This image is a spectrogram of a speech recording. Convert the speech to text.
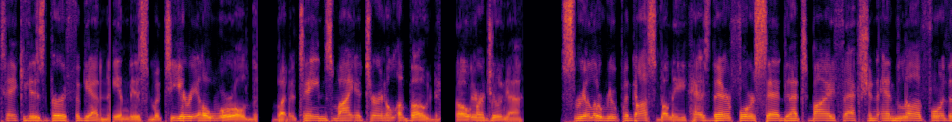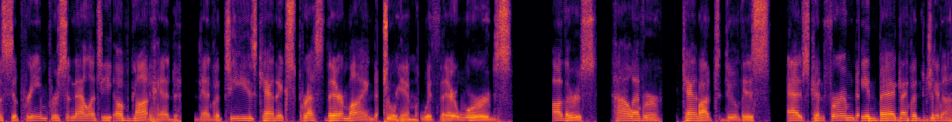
take his birth again in this material world, but attains my eternal abode, O Arjuna. Srila Rupa Goswami has therefore said that by affection and love for the Supreme Personality of Godhead, devotees can express their mind to him with their words. Others, however, cannot do this, as confirmed in Bhagavad Gita,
